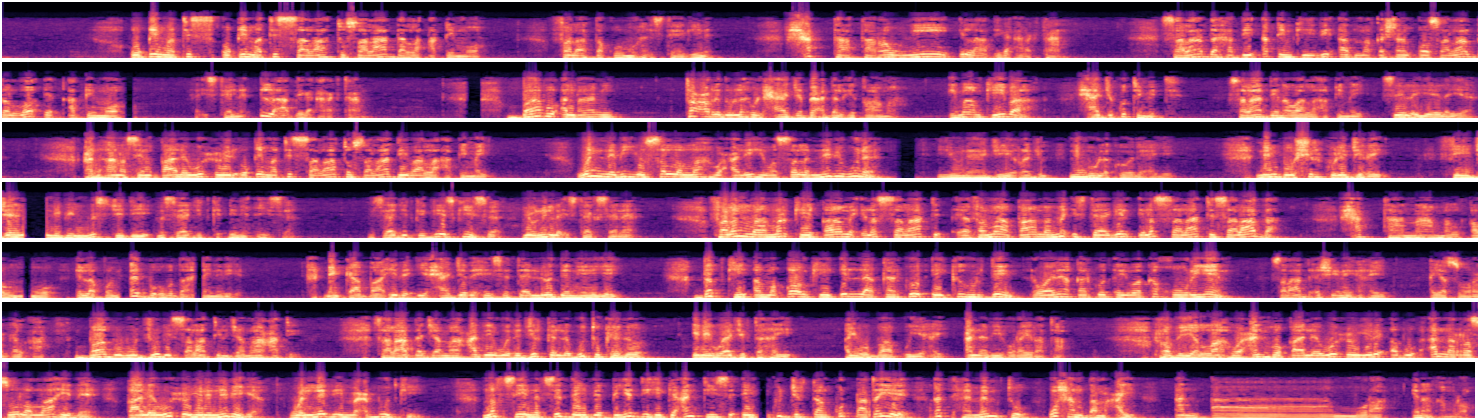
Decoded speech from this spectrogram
uqimat isalaatu salaada la aqimo falaa taquumu ha istaagina xataa tarawnii ilaa aad iga aragtaan salaada haddii aqimkeedii aad maqashaan oo salaada loo aqimo ha istaagina ilaa aad iga aragtaan baabu alimaami tacridu lahu alxaaja bacda aliqaama imaamkiibaa xaaje ku timid salaadiina waa la aqimay see la yeelayaa can anasin qaala wuxuu yidhi uqimat isalaatu salaadii baa la aqimay waannabiyu sala allahu calayhi wasalam nebiguna yunaajii rajul ninbuu la koodahayay ninbuu shir kula jiray fii jaanibi almasjidi masaajidka dhinaciisa masaajidka geeskiisa yuu nin la istaagsanaa falamaa markii qaama ila salaati famaa qaama ma istaagin ila asalaati salaada xataa naama alqawmu ilaa qoom aad buu ugu daahay nebiga ninkaa baahida iyo xaajada haysataa loo daneeyey. Dadkii ama qoomkii ilaa qaarkood ay ka hurdeen riwaayadaha qaarkood ay waa ka khuuriyeen. Salaada cesh inay ahayd ayaa suuragal ah. Baabu wujuubi salaati aljamaacati salaada jamaacadee wadajirka lagu tukado inay waajib tahay ayuu baab u yahay. Can abi hurayrata radia allaahu canhu qaala wuxuu yidhi ana rasuula allahi dheh? Qaala wuxuu yidhi nebiga waaladii macbuudkii nafsii nafsadayda biyadihi gacantiisa ay ku jirtaan ku dhaartaye qad hamamtu waxaan damcay an aamura inaan amro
